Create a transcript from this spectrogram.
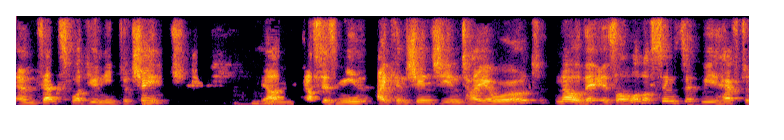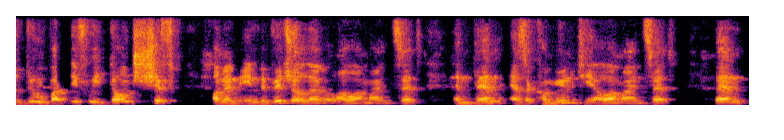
and that's what you need to change. Mm-hmm. Yeah, does this mean I can change the entire world? No, there is a lot of things that we have to do, but if we don't shift on an individual level our mindset, and then as a community our mindset, then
